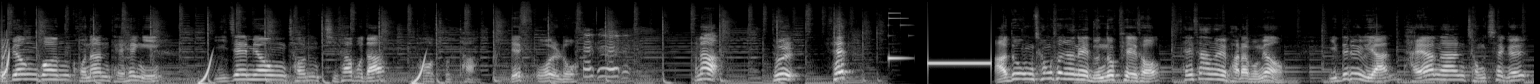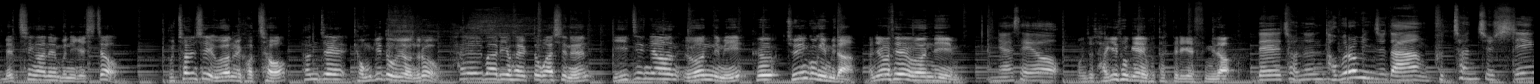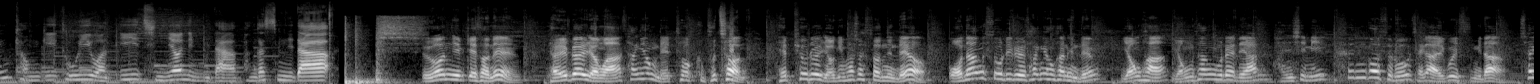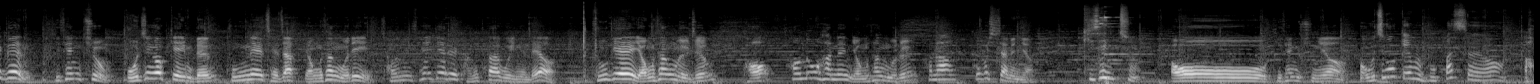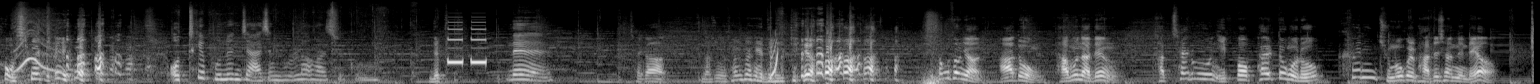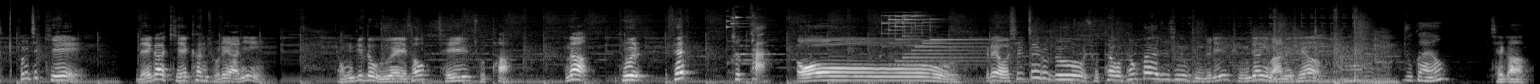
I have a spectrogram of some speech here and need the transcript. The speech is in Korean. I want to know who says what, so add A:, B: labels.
A: 오병권 권한 대행이 이재명 전 지사보다 더 좋다. 예스 월로. 하나, 둘, 셋. 아동 청소년의 눈높이에서 세상을 바라보며 이들을 위한 다양한 정책을 매칭하는 분이 계시죠? 부천시 의원을 거쳐 현재 경기도 의원으로 활발히 활동하시는 이진현 의원님이 그 주인공입니다. 안녕하세요, 의원님.
B: 안녕하세요.
A: 먼저 자기소개 부탁드리겠습니다.
B: 네, 저는 더불어민주당 부천 출신 경기도의원 이진연입니다. 반갑습니다.
A: 의원님께서는 별별 영화 상영 네트워크 부천 대표를 역임하셨었는데요. 원앙 소리를 상영하는 등 영화, 영상물에 대한 관심이 큰 것으로 제가 알고 있습니다. 최근 기생충, 오징어 게임 등 국내 제작 영상물이 전 세계를 강타하고 있는데요. 두 개의 영상물 중 더 선호하는 영상물을 하나 꼽으시자면요.
B: 기생충.
A: 오, 기생충이요.
B: 오징어 게임을 못 봤어요.
A: 아, 오징어 게임.
B: 어떻게 보는지 아직 몰라가지고.
A: 네.
B: 네.
A: 제가 나중에 설명해 드릴게요. 청소년, 아동, 다문화 등 다채로운 입법 활동으로 큰 주목을 받으셨는데요. 솔직히 내가 기획한 조례안이 경기도 의회에서 제일 좋다. 하나, 둘, 셋.
B: 좋다.
A: 오, 그래요. 실제로도 좋다고 평가해 주시는 분들이 굉장히 많으세요.
B: 아, 누가요?
A: 제가.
